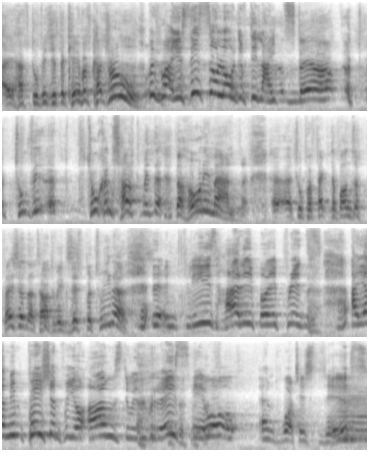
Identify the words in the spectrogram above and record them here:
I have to visit the cave of Kadru. But why is this so, Lord of Delights? There, uh, to, uh, to consult with the, the holy man, uh, to perfect the bonds of pleasure that are to exist between us. Then please hurry, my prince. I am impatient for your arms to embrace me. Oh, and what is this?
